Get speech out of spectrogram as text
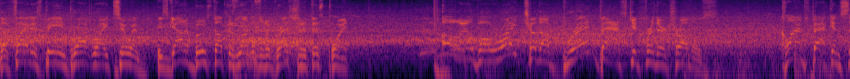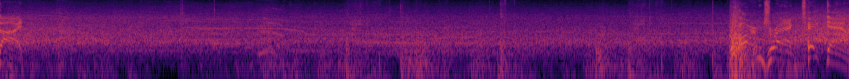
The fight is being brought right to him. He's got to boost up his levels of aggression at this point. Oh, elbow right to the breadbasket for their troubles. Climbs back inside. Arm drag, takedown.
